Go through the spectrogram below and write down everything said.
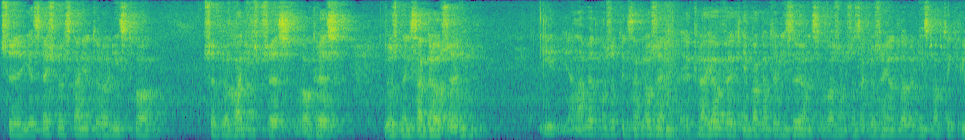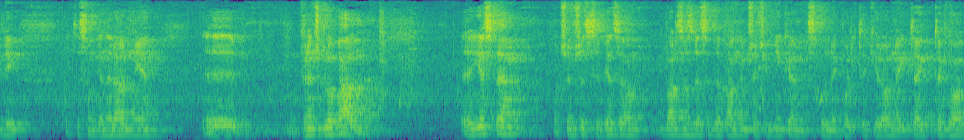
Czy jesteśmy w stanie to rolnictwo przeprowadzić przez okres różnych zagrożeń? I ja nawet może tych zagrożeń e, krajowych nie bagatelizując, uważam, że zagrożenia dla rolnictwa w tej chwili to są generalnie y, wręcz globalne. Y, Jestem o czym wszyscy wiedzą, bardzo zdecydowanym przeciwnikiem wspólnej polityki rolnej, te, tego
